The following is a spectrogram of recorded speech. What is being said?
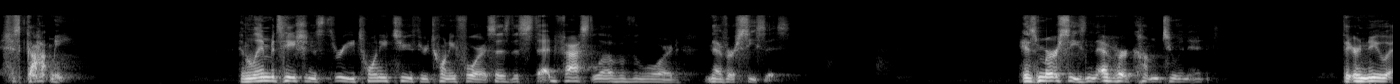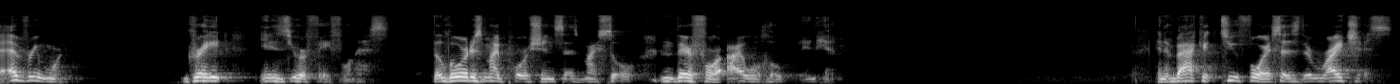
it just got me. In Lamentations 3 22 through 24, it says, The steadfast love of the Lord never ceases. His mercies never come to an end. They are new every morning. Great is your faithfulness. The Lord is my portion, says my soul, and therefore I will hope in him. In Habakkuk 2 4, it says, The righteous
